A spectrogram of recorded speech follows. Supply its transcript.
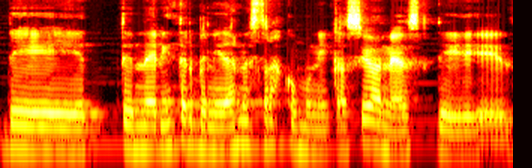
de tener intervenidas nuestras comunicaciones, de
